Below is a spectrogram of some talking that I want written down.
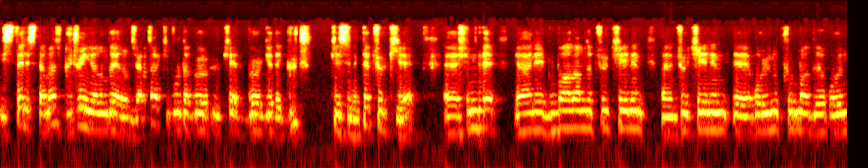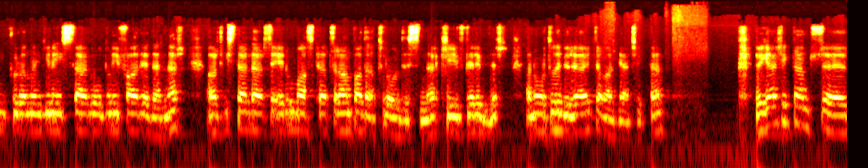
ister istemez gücün yanında yer alacaklar ki burada ülke bölgede güç kesinlikle Türkiye. E, şimdi yani bu bağlamda Türkiye'nin yani Türkiye'nin e, oyunu kurmadığı, oyunu kuranın yine İsrail olduğunu ifade edenler artık isterlerse Elon Musk'a, Trump'a da troll desinler, keyifleri bilir. Hani ortada bir realite var gerçekten. Ve gerçekten e,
